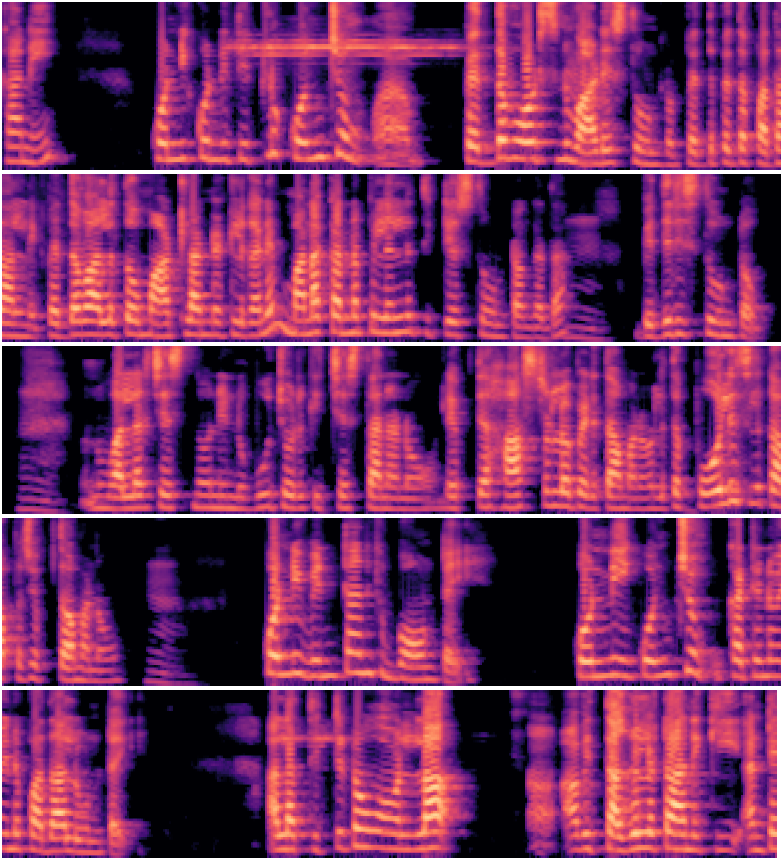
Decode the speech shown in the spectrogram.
కానీ కొన్ని కొన్ని తిట్లు కొంచెం పెద్ద వర్డ్స్ని వాడేస్తూ ఉంటాం. పెద్ద పెద్ద పదాలని పెద్దవాళ్ళతో మాట్లాడినట్లుగానే మన కన్న పిల్లల్ని తిట్టేస్తూ ఉంటాం కదా. బెదిరిస్తూ ఉంటాం. నువ్వు అల్లరి చేస్తున్నావు నిన్ను బూచోడికి ఇచ్చేస్తానను లేకపోతే హాస్టల్లో పెడతామనో లేకపోతే పోలీసులకు అప్పచెప్తామనో కొన్ని వినటానికి బాగుంటాయి. కొన్ని కొంచెం కఠినమైన పదాలు ఉంటాయి. అలా తిట్టడం వల్ల అవి తగలటానికి అంటే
